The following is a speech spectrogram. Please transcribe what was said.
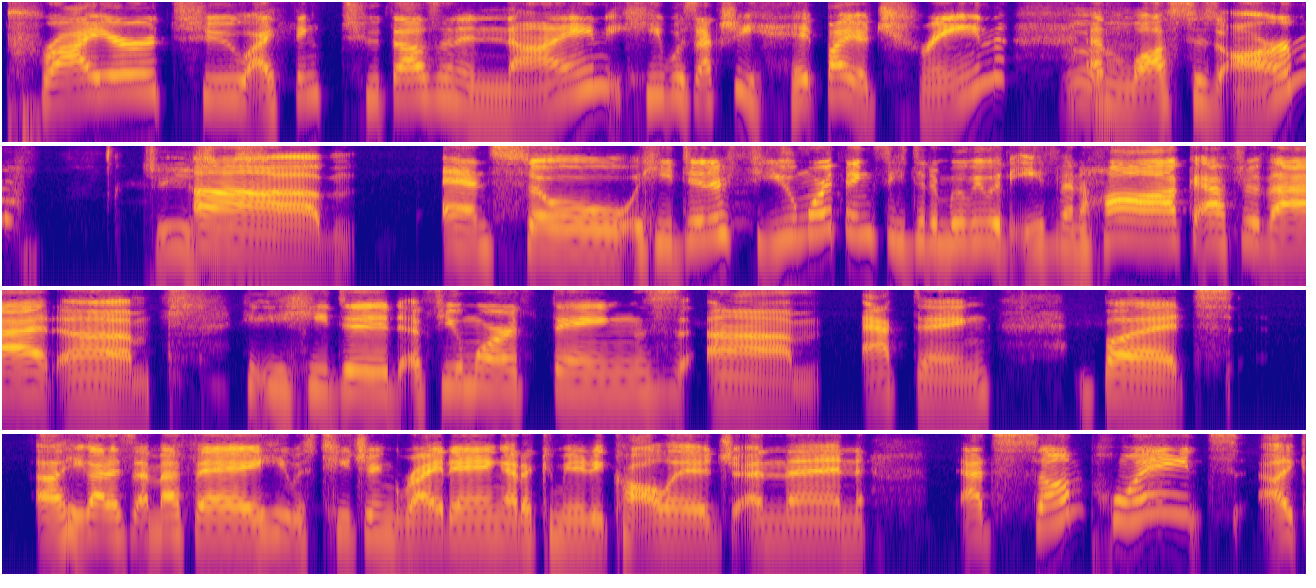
prior to i think 2009 he was actually hit by a train Ugh, and lost his arm. Jesus. um, and so he did a few more things. He did a movie with Ethan Hawke after that. Um, he he did a few more things um acting, but uh, he got his MFA. He was teaching writing at a community college, and then at some point, like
